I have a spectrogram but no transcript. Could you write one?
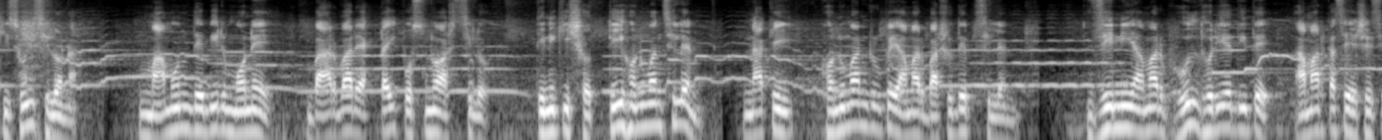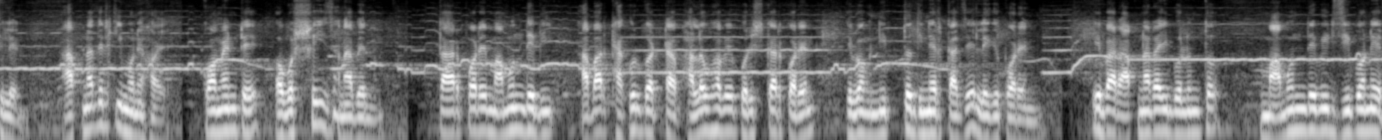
কিছুই ছিল না। মামুন দেবীর মনে বারবার একটাই প্রশ্ন আসছিল তিনি কি সত্যিই হনুমান ছিলেন? নাকি হনুমান রূপে আমার বাসুদেব ছিলেন? যিনি আমার ভুল ধরিয়ে দিতে আমার কাছে এসেছিলেন, আপনাদের কি মনে হয়? কমেন্টে অবশ্যই জানাবেন। তারপরে মামুন দেবী আবার ঠাকুরঘরটা ভালোভাবে পরিষ্কার করেন এবং নিত্যদিনের কাজে লেগে পড়েন। এবার আপনারাই বলুন তো, মামুন দেবীর জীবনের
